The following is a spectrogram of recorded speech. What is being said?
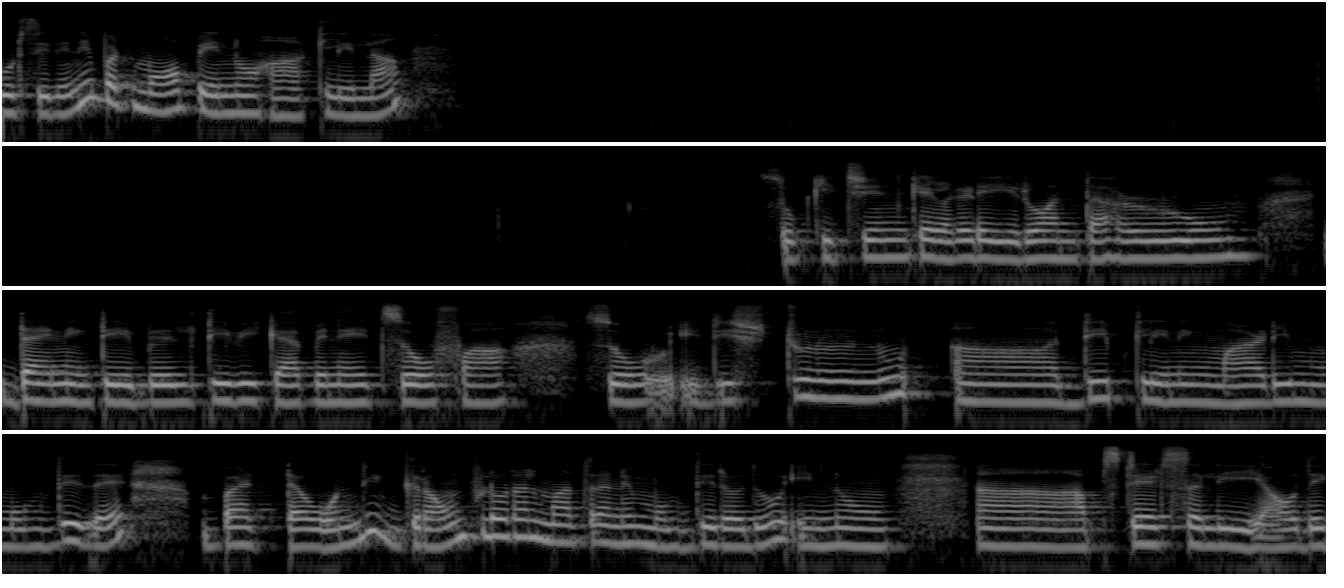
ಗುಡಿಸಿದ್ದೀನಿ ಬಟ್ ಮಾಪ್ ಏನೂ ಹಾಕಲಿಲ್ಲ. ಸೊ ಕಿಚನ್ ಕೆಳಗಡೆ ಇರುವಂತಹ room dining table T V cabinet sofa so ಇದಿಷ್ಟು ಡೀಪ್ ಕ್ಲೀನಿಂಗ್ ಮಾಡಿ ಮುಗ್ದಿದೆ. ಬಟ್ ಓನ್ಲಿ ಗ್ರೌಂಡ್ ಫ್ಲೋರಲ್ಲಿ ಮಾತ್ರನೇ ಮುಗ್ದಿರೋದು. ಇನ್ನು ಅಪ್ಸ್ಟೇರ್ಸಲ್ಲಿ ಯಾವುದೇ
